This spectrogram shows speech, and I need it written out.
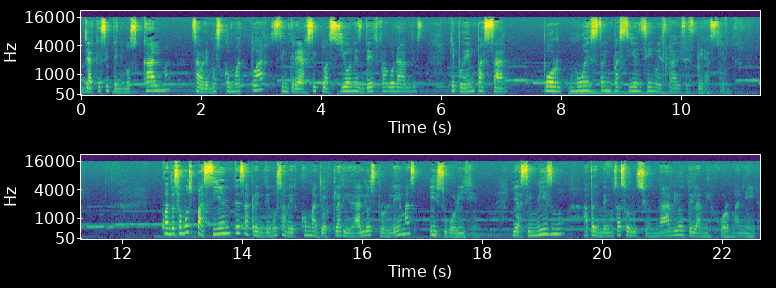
ya que si tenemos calma, sabremos cómo actuar sin crear situaciones desfavorables que pueden pasar por nuestra impaciencia y nuestra desesperación. Cuando somos pacientes aprendemos a ver con mayor claridad los problemas y su origen y asimismo aprendemos a solucionarlos de la mejor manera.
